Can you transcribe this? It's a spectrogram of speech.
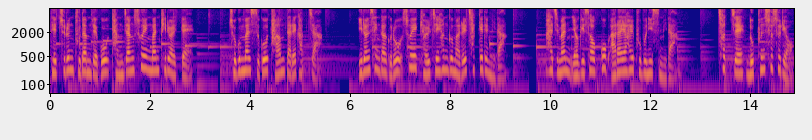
대출은 부담되고 당장 소액만 필요할 때 조금만 쓰고 다음 달에 갚자. 이런 생각으로 소액 결제 현금화를 찾게 됩니다. 하지만 여기서 꼭 알아야 할 부분이 있습니다. 첫째, 높은 수수료.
